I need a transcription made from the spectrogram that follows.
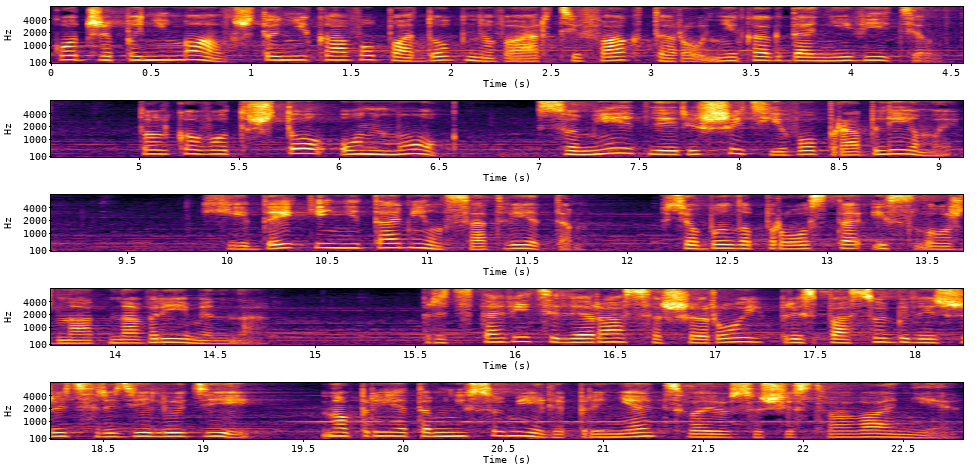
Кот же понимал, что никого подобного артефактору никогда не видел. Только вот что он мог? Сумеет ли решить его проблемы? Хидеки не томил с ответом. Все было просто и сложно одновременно. Представители расы Широй приспособились жить среди людей, но при этом не сумели принять свое существование.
